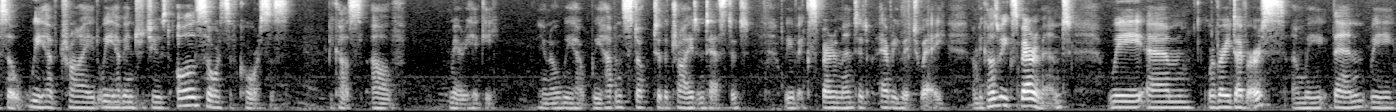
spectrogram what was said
So we have tried. We have introduced all sorts of courses because of Mary Hickey. You know, we have we haven't stuck to the tried and tested. We've experimented every which way, and because we experiment, we um, we're very diverse, and we then we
